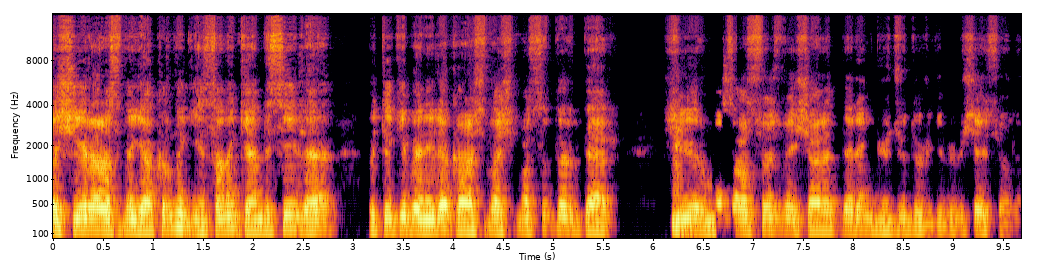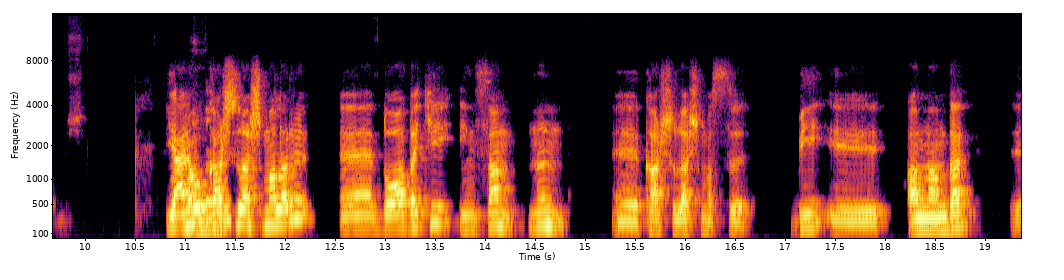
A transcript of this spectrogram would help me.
E, şiir arasında yakınlık insanın kendisiyle öteki beniyle karşılaşmasıdır der. Şiir, masal, söz ve işaretlerin gücüdür gibi bir şey söylemiş. Yani Anladın o karşılaşmaları e, doğadaki insanın e, karşılaşması bir e, anlamda e,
